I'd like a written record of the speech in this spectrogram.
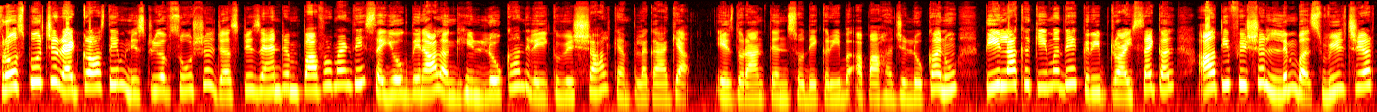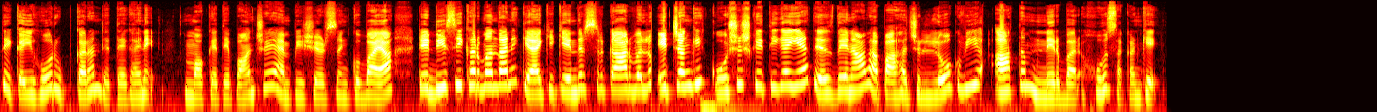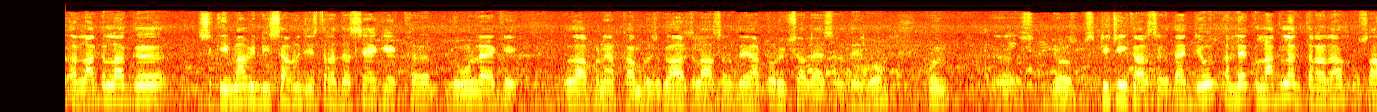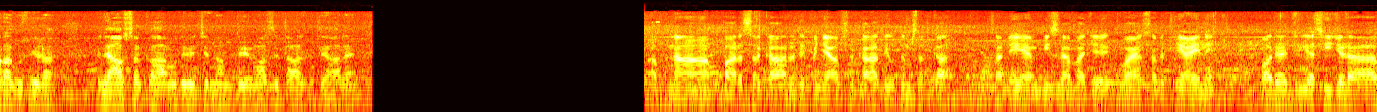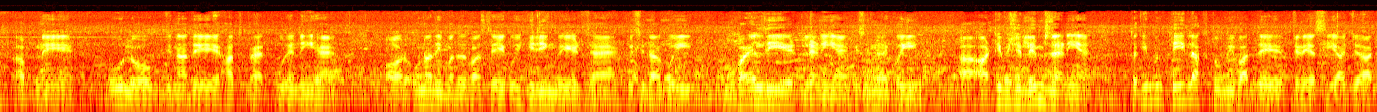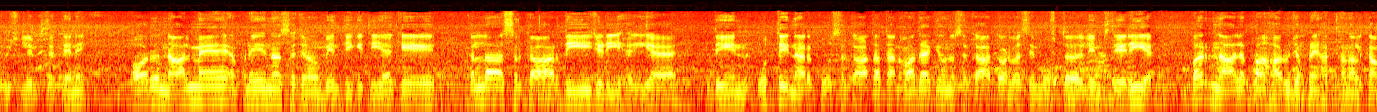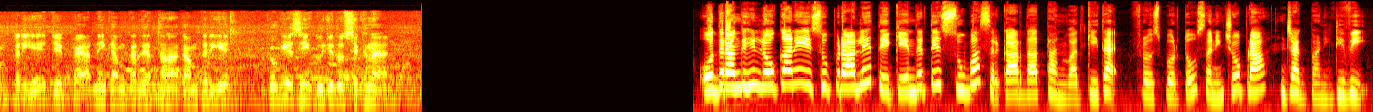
ਫਿਰੋਜ਼ਪੁਰ ਚ red cross ਤੇ ministry of social justice and empowerment ਦੇ ਸਹਿਯੋਗ ਦੇ ਨਾਲ ਅੰਗਹੀਣ ਲੋਕਾਂ ਦੇ ਲਈ ਇੱਕ ਵਿਸ਼ਾਲ ਕੈਂਪ ਲਗਾਇਆ ਗਿਆ। ਇਸ ਦੌਰਾਨ 300 ਦੇ ਕਰੀਬ ਅਪਾਹਜ ਲੋਕਾਂ ਨੂੰ 30 ਲੱਖ ਕੀਮਤ ਦੇ ਕਰੀਬ ਟ੍ਰਾਈਸਾਈਕਲ ਆਰਟੀਫੀਸ਼ੀਅਲ ਲਿੰਬਸ ਵੀਲਚੇਅਰ ਤੇ ਕਈ ਹੋਰ ਉਪਕਰਨ ਦਿੱਤੇ ਗਏ ਨੇ। ਮੌਕੇ ਤੇ ਪਹੁੰਚੇ ਐਮਪੀ ਸ਼ੇਰ ਸਿੰਘ ਕੁਬਾਇਆ ਤੇ ਡੀਸੀ ਖਰਬੰਦਾ ਨੇ ਕਿਹਾ ਕਿ ਕੇਂਦਰ ਸਰਕਾਰ ਵੱਲੋਂ ਇਹ ਚੰਗੀ ਕੋਸ਼ਿਸ਼ ਕੀਤੀ ਗਈ ਹੈ ਤੇ ਇਸ ਦੇ ਨਾਲ ਅਪਾਹਜ ਲੋਕ ਵੀ ਆਤਮ ਨਿਰਭਰ ਹੋ ਸਕਣਗੇ। ਅਲੱਗ-ਅਲੱਗ ਸਕੀਮਾਂ ਵੀ ਡੀ ਸਾਹਿਬ ਨੇ ਜਿਸ ਤਰ੍ਹਾਂ ਦੱਸਿਆ ਕਿ ਇੱਕ ਲੋਨ ਲੈ ਕੇ ਉਹਦਾ ਆਪਣਾ ਕੰਮ ਰੁਜ਼ਗਾਰ ਚਲਾ ਸਕਦੇ ਆਟੋ ਰਿਕਸ਼ਾ ਲੈ ਸਕਦੇ, ਹੋਰ ਕੋਈ ਜੋ ਸਟਿਚਿੰਗ ਕਰ ਸਕਦਾ, ਜੋ ਅਲੱਗ- ਅਲੱਗ-ਅਲੱਗ ਤਰ੍ਹਾਂ ਦਾ ਉਹ ਸਾਰਾ ਕੁਝ ਜਿਹੜਾ ਪੰਜਾਬ ਸਰਕਾਰ ਉਹਦੇ ਵਿੱਚ ਇਹਨਾਂ ਨੂੰ ਦੇਣ ਵਾਸਤੇ ਤਾਂ ਤਿਆਰ ਹੈ। ਆਪਣਾ ਭਾਰਤ ਸਰਕਾਰ ਅਤੇ ਪੰਜਾਬ ਸਰਕਾਰ ਦੇ ਉਦਮ ਸਦਕਾ ਸਾਡੇ ਐਮਪੀ ਸਾਹਿਬ ਅੱਜ ਗਵਾਇਆ ਸਾਹਿਬ ਇੱਥੇ ਆਏ ਨੇ ਔਰ ਜੀ ਅਸੀਂ ਜਿਹੜਾ ਆਪਣੇ ਉਹ ਲੋਕ ਜਿਨ੍ਹਾਂ ਦੇ ਹੱਥ ਪੈਰ ਪੂਰੇ ਨਹੀਂ ਹੈ ਔਰ ਉਹਨਾਂ ਦੀ ਮਦਦ ਵਾਸਤੇ ਕੋਈ ਹੀਰਿੰਗ ਏਡਸ ਹੈ, ਕਿਸੇ ਦਾ ਕੋਈ ਮੋਬਾਈਲ ਦੀ ਏਡ ਲੈਣੀ ਹੈ, ਕਿਸੇ ਨੇ ਕੋਈ ਆਰਟੀਫੀਸ਼ੀਅਲ ਲਿੰਬਸ ਲੈਣੀ ਹੈ, ਤਕਰੀਬਨ 30 ਲੱਖ ਤੋਂ ਵੀ ਵੱਧ ਦੇ ਜਿਹੜੇ ਅਸੀਂ ਅੱਜ ਆਰਟੀਫੀਸ਼ੀਅਲ ਲਿੰਬਸ ਦਿੱਤੇ ਨੇ। ਔਰ ਨਾਲ ਮੈਂ ਆਪਣੇ ਇਹਨਾਂ ਸੱਜਣਾਂ ਨੂੰ ਬੇਨਤੀ ਕੀਤੀ ਹੈ ਕਿ ਕੱਲਾ ਸਰਕਾਰ ਦੀ ਜਿਹੜੀ ਹੈਗੀ ਹੈ ਦੇਣ ਉੱਤੇ ਨਾ ਰੱਖੋ। ਸਰਕਾਰ ਦਾ ਧੰਨਵਾਦ ਹੈ ਕਿ ਉਹਨਾਂ ਸਰਕਾਰ ਤੁਹਾਡੇ ਵਾਸਤੇ ਮੁਫਤ ਲਿੰਬਸ ਦੇ ਰਹੀ ਹੈ। ਪਰ ਨਾਲ ਆਪਾਂ ਹਰ ਰੋਜ਼ ਆਪਣੇ ਹੱਥਾਂ ਨਾਲ ਕੰਮ ਕਰੀਏ। ਜੇ ਪੈਰ ਨਹੀਂ ਕੰਮ ਕਰਦੇ, ਹੱਥਾਂ ਨਾਲ ਕੰਮ ਕਰੀਏ, ਕਿਉਂਕਿ ਅਸੀਂ ਇੱਕ ਦੂਜੇ ਤੋਂ ਸਿੱਖਣਾ ਹੈ। ਉਧਰ ਅੰਗਹੀਣ ਲੋਕਾਂ ਨੇ ਇਸ ਉਪਰਾਲੇ ਤੇ ਕੇਂਦਰ ਤੇ ਸੂਬਾ ਸਰਕਾਰ ਦਾ ਧੰਨਵਾਦ ਕੀਤਾ ਹੈ। ਫਿਰੋਜ਼ਪੁਰ ਤੋਂ ਸਨੀ ਚੋਪੜਾ, ਜਗਬਾਣੀ ਟੀਵੀ।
